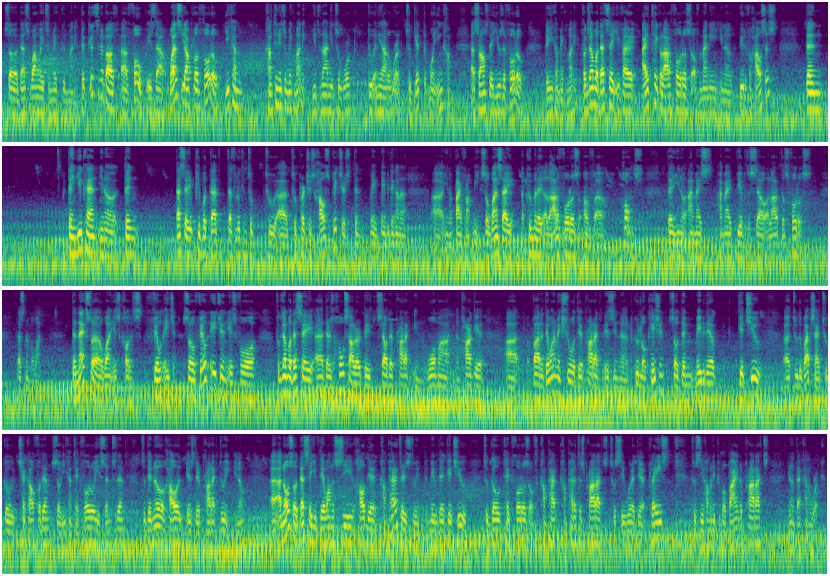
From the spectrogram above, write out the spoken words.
So that's one way to make good money. The good thing about uh, Foap is that once you upload photo, you can continue to make money. You do not need to work, do any other work to get the more income. As long as they use a photo, then you can make money. For example, let's say if I, I take a lot of photos of many, you know, beautiful houses, then then you can, you know, then let's say people that that's looking to to uh, to purchase house pictures, then may, maybe they're gonna uh, you know buy from me. So once I accumulate a lot of photos of uh, homes, then you know I might I might be able to sell a lot of those photos. That's number one. The next uh, one is called field agent. So field agent is for for example, let's say uh, there's a wholesaler, they sell their product in Walmart, in Target, uh, but they want to make sure their product is in a good location. So then maybe they'll get you uh, to the website to go check out for them. So you can take photo, you send to them, so they know how is their product doing, you know. Uh, and also, let's say if they want to see how their competitor is doing, maybe they'll get you to go take photos of competitors' products to see where they're placed, to see how many people buying the products, you know, that kind of work.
